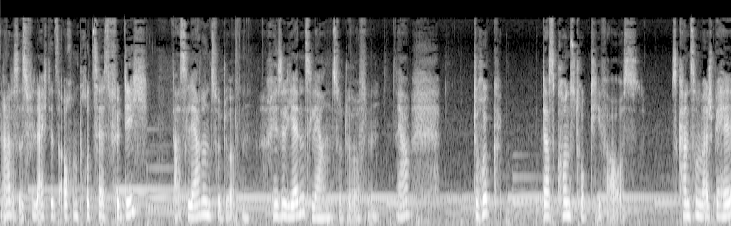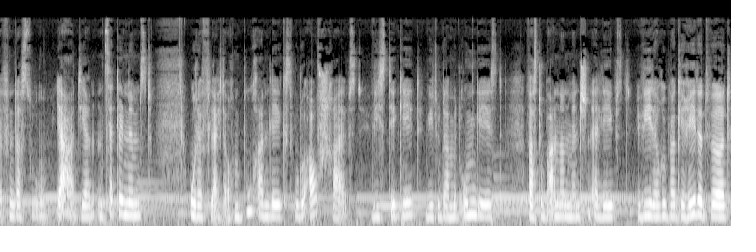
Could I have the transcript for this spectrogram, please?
Na, das ist vielleicht jetzt auch ein Prozess für dich, das lernen zu dürfen, Resilienz lernen zu dürfen. Ja? Drück das konstruktiv aus. Es kann zum Beispiel helfen, dass du ja dir einen Zettel nimmst oder vielleicht auch ein Buch anlegst, wo du aufschreibst, wie es dir geht, wie du damit umgehst, was du bei anderen Menschen erlebst, wie darüber geredet wird.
